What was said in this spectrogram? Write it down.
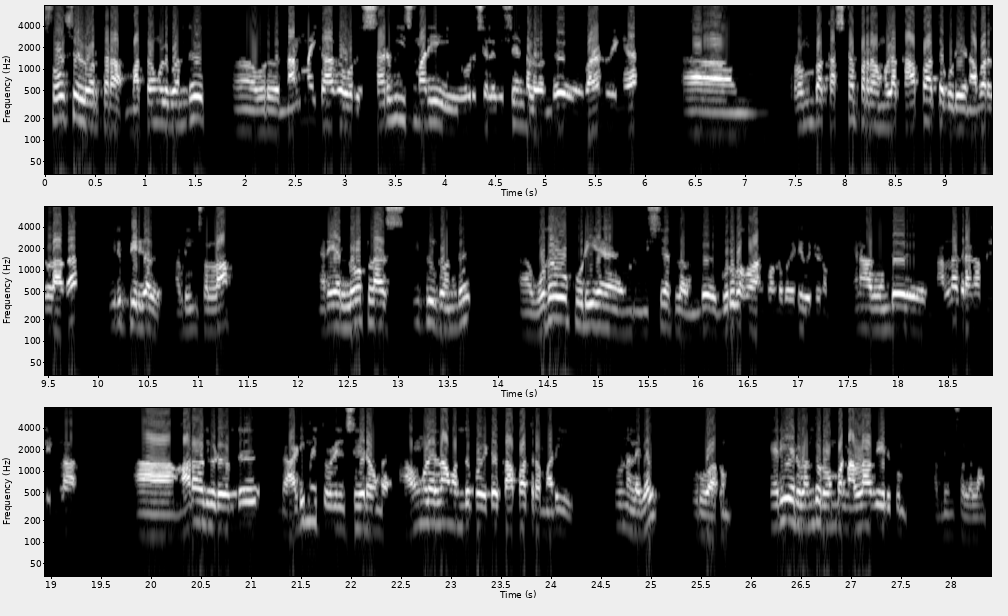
சோஷியல் ஒர்க்கராக மற்றவங்களுக்கு வந்து ஒரு நன்மைக்காக ஒரு சர்வீஸ் மாதிரி ஒரு சில விஷயங்களை வந்து வழங்குவீங்க. ரொம்ப கஷ்டப்படுறவங்கள காப்பாற்றக்கூடிய நபர்களாக இருப்பீர்கள் அப்படின்னு சொல்லலாம். நிறைய லோ கிளாஸ் பீப்புளுக்கு வந்து உதவக்கூடிய ஒரு விஷயத்துல வந்து குரு பகவான் கொண்டு போயிட்டு விட்டுடும் ஏன்னா அது வந்து நல்ல கிரகம் இல்லைங்களா? ஆறாவது வீடு வந்து இந்த அடிமை தொழில் செய்யறவங்க அவங்களெல்லாம் வந்து போயிட்டு காப்பாற்றுற மாதிரி சூழ்நிலைகள் உருவாகும். கெரியர் வந்து ரொம்ப நல்லாவே இருக்கும் அப்படின்னு சொல்லலாம்.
